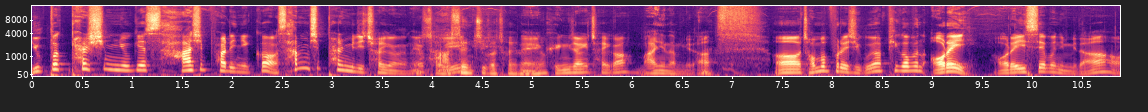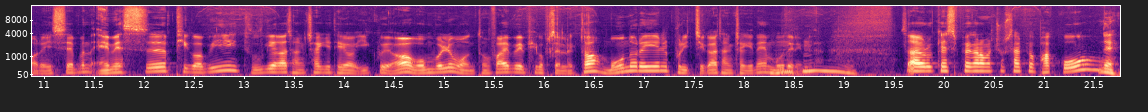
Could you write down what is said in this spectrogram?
686에 48이니까 38mm 차이가 나네요. 거의. 4cm가 차이 네, 나요. 굉장히 차이가 많이 납니다. 어, jumbo fret이고요. 픽업은 Array, Array 7입니다. Array 7 MS 픽업이 두 개가 장착이 되어 있고요. one볼륨 one톤 5way 픽업 selector, mono-rail bridge가 장착이 된 모델입니다. 음. 자, 이렇게 스펙을 한번 쭉 살펴봤고 네.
